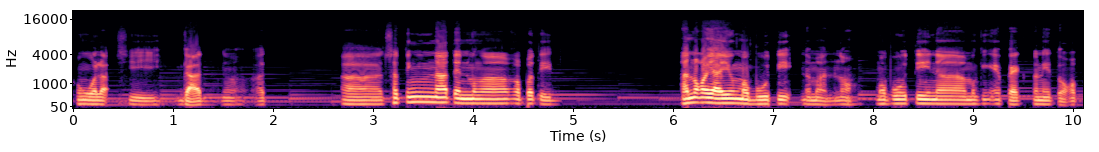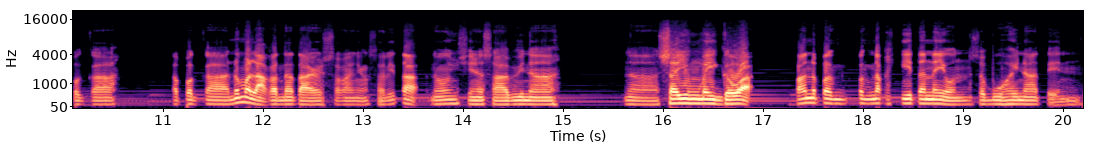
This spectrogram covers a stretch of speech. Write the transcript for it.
kung wala si God, no? At ah, sa tingin natin mga kapatid, ano kaya yung mabuti naman, no? Mabuti na maging epekto nito kapag ka kapag ka lumalakad na tayo sa kanyang salita, no? Yung sinasabi na na siya yung may gawa. Paano pag, pag nakikita na yon sa buhay natin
